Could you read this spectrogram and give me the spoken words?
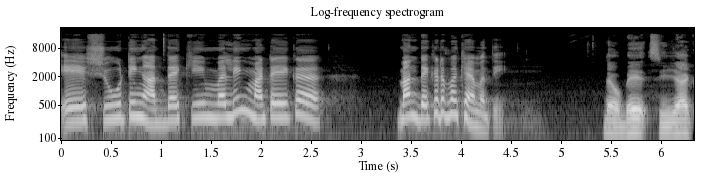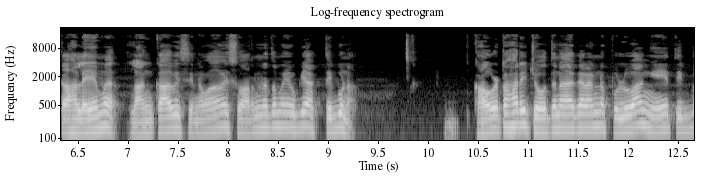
ඒ ෂූටිං අත්දැකීම් වලින් මට ඒක මං දෙකටම කැමතියි. ද ඔබේ සීය කාලයේම ලංකාවේ සිනමාවේ ස්වර්ණතම යුගයක් තිබුණා කවුට හරි චෝදනා කරන්න පුළුවන් ඒ තිබ්බ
